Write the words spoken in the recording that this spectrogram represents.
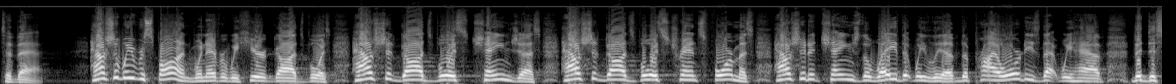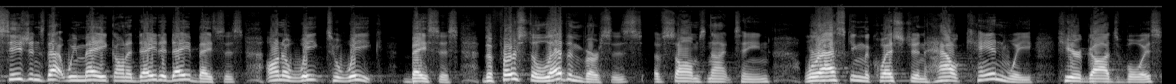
to that? How should we respond whenever we hear God's voice? How should God's voice change us? How should God's voice transform us? How should it change the way that we live, the priorities that we have, the decisions that we make on a day to day basis, on a week to week basis. The first 11 verses of Psalms 19, we're asking the question, how can we hear God's voice?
